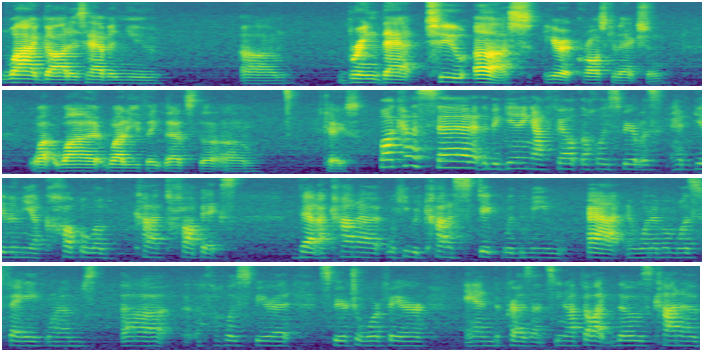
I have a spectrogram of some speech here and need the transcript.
why God is having you um, bring that to us here at Cross Connection. Why, why, why do you think that's the um, case? Well, I kind of said at the beginning, I felt the Holy Spirit was had given me a couple of kind of topics that I kind of he would kind of stick with me at, and one of them was faith, one of them's uh, the Holy Spirit, spiritual warfare, and the presence. You know, I felt like those kind of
